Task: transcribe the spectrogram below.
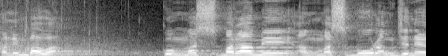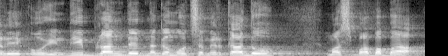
Halimbawa, kung mas marami ang mas murang generic o hindi branded na gamot sa merkado, mas bababa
